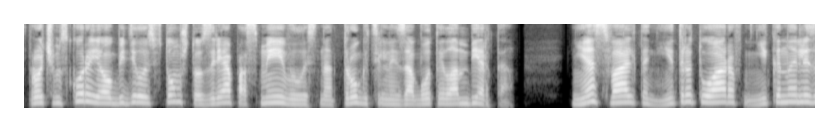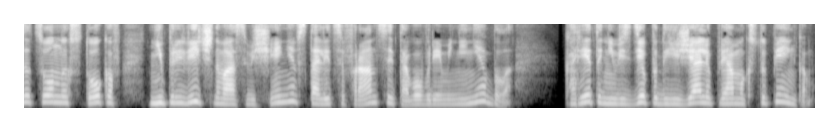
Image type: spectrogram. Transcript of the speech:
Впрочем, скоро я убедилась в том, что зря посмеивалась над трогательной заботой Ламберта. Ни асфальта, ни тротуаров, ни канализационных стоков, ни приличного освещения в столице Франции того времени не было. Кареты не везде подъезжали прямо к ступенькам.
